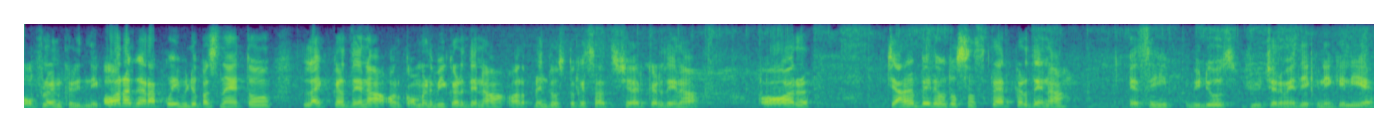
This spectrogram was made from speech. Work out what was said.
ऑफलाइन खरीदने को। और अगर आपको ये वीडियो पसंद आए तो लाइक कर देना और कमेंट भी कर देना और अपने दोस्तों के साथ शेयर कर देना। और चैनल पे नहीं हो तो सब्सक्राइब कर देना ऐसे ही वीडियोस फ्यूचर में देखने के लिए।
